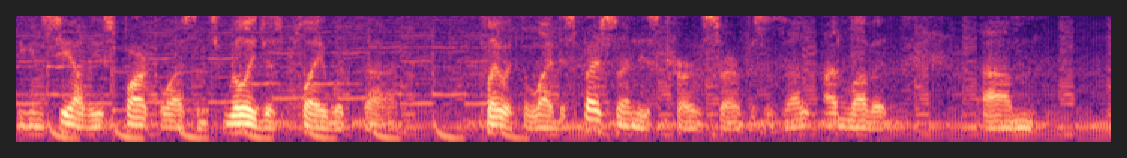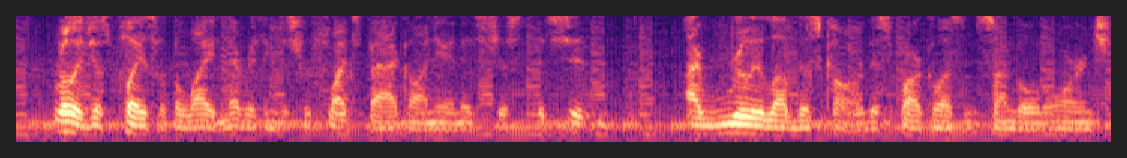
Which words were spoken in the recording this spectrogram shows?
you can see how these sparklescents really just play with play with the light, especially on these curved surfaces. I, I love it. Um, really just plays with the light and everything just reflects back on you and it's just it's just I really love this color this sparklescent sun gold orange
